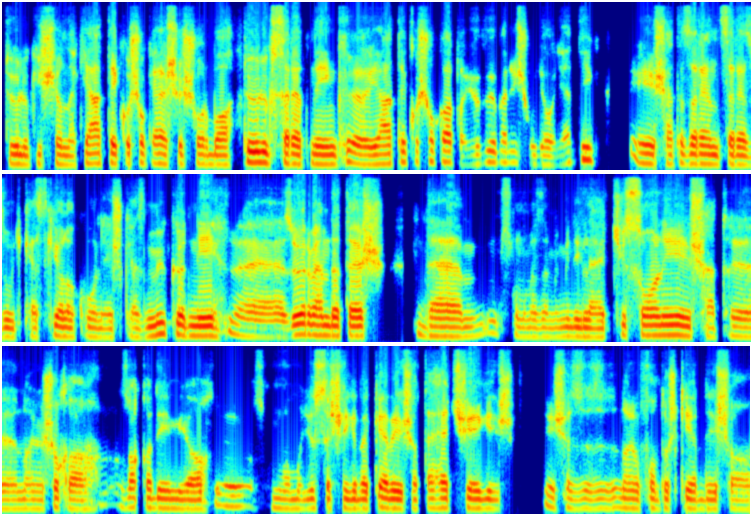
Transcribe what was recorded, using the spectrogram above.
tőlük is jönnek játékosok, elsősorban tőlük szeretnénk játékosokat a jövőben is, úgy, ahogy eddig, és hát ez a rendszer ez úgy kezd kialakulni és kezd működni, ez örvendetes, de azt mondom, ezen még mindig lehet csiszolni, és hát nagyon sok az akadémia, azt mondom, hogy összességében kevés a tehetség, és és ez, ez nagyon fontos kérdés a,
